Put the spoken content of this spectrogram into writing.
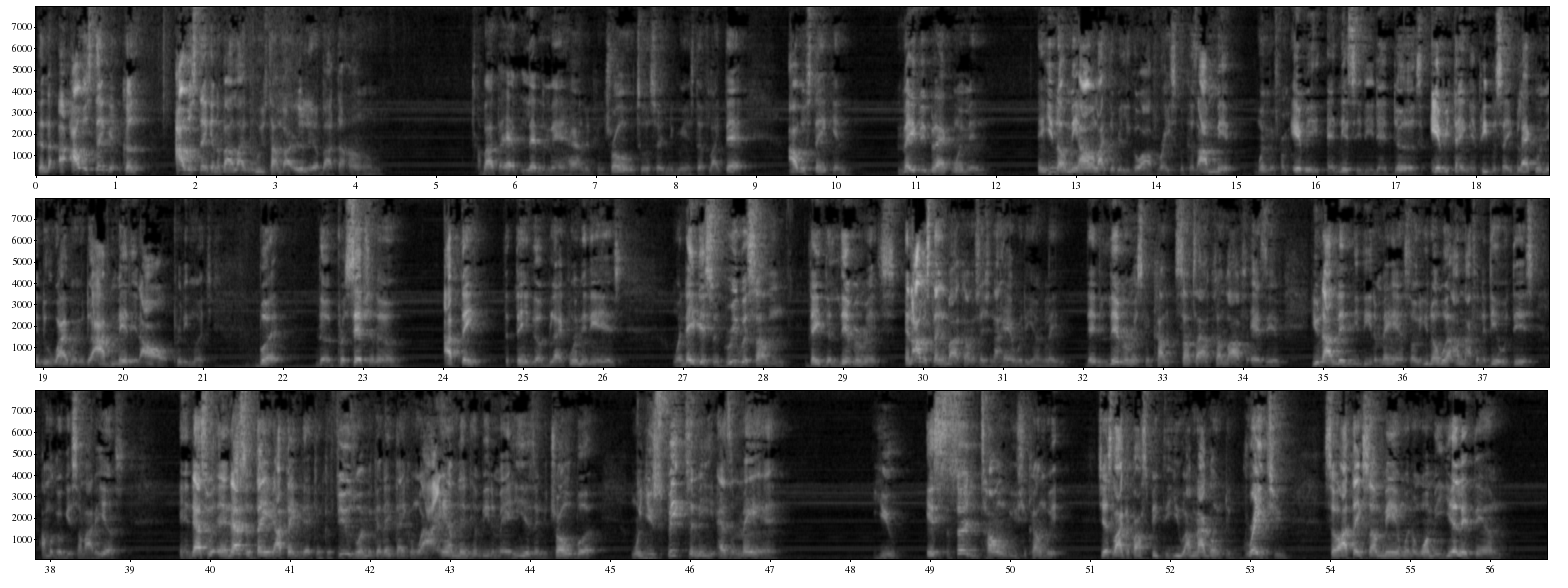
Cause I, I was thinking, cause I was thinking about like we was talking about earlier about the um about the have, letting the man have the control to a certain degree and stuff like that. I was thinking maybe black women, and you know me, I don't like to really go off race because I met women from every ethnicity that does everything that people say black women do, white women do. I've met it all pretty much, but the perception of, I think the thing of black women is when they disagree with something, they deliverance. And I was thinking about a conversation I had with a young lady. Their deliverance can come sometimes come off as if you're not letting me be the man. So you know what? I'm not to deal with this. I'm gonna go get somebody else. And that's what, and that's the thing I think that can confuse women because they thinking, well, I am letting him be the man. He is in control. But when you speak to me as a man, you it's a certain tone you should come with. Just like if I speak to you, I'm not going to degrade you. So I think some men, when a woman yell at them,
